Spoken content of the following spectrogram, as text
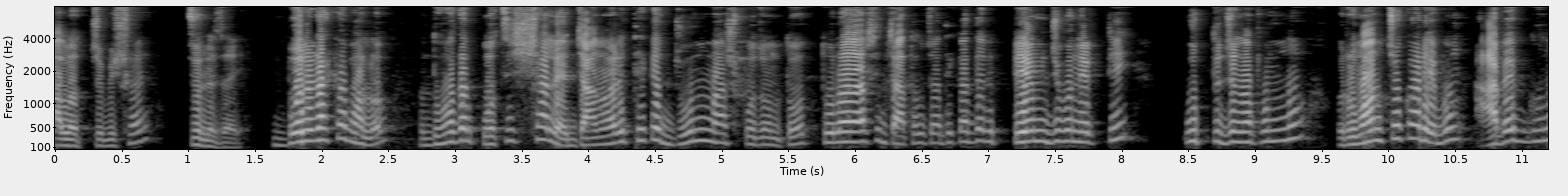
আলোচ্য বিষয়ে চলে যাই। বলে রাখা ভালো দু হাজার পঁচিশ সালে জানুয়ারি থেকে জুন মাস পর্যন্ত তুলা রাশি জাতক জাতিকাদের প্রেম জীবন একটি উত্তেজনাপূর্ণ, রোমাঞ্চকর এবং আবেগঘন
